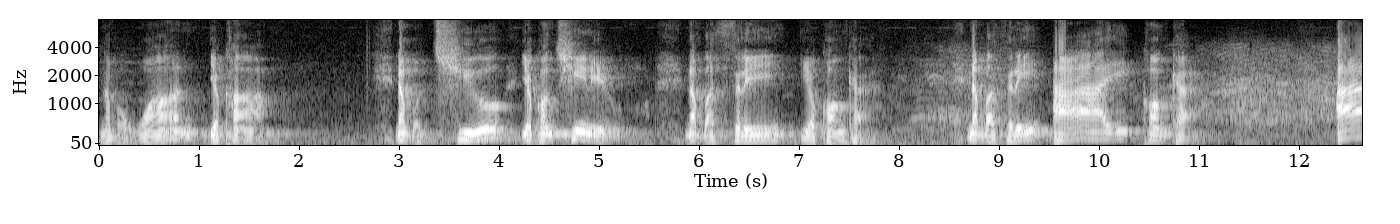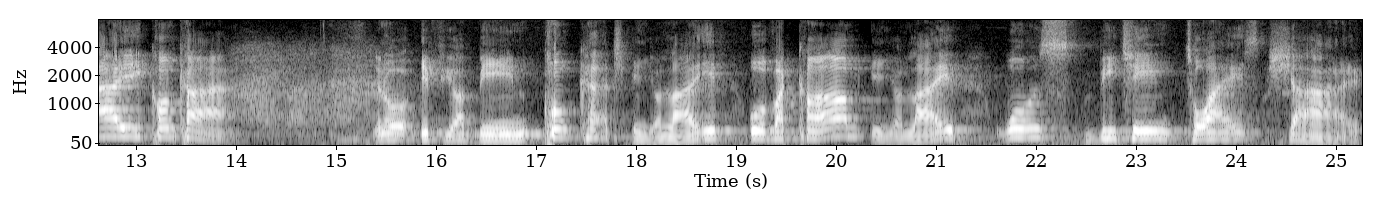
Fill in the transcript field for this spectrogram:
number one you come number two you continue. Number three you conquer. Number three I conquer. I conquer. You know, if you have been conquered in your life, overcome in your life, once beaten, twice shy.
